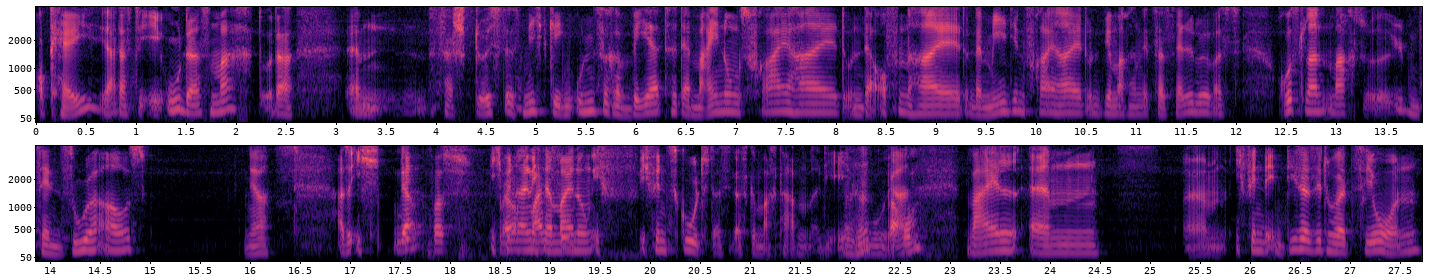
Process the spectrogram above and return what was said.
okay, ja, dass die EU das macht? Oder ähm, verstößt es nicht gegen unsere Werte der Meinungsfreiheit und der Offenheit und der Medienfreiheit und wir machen jetzt dasselbe, was Russland macht, äh, üben Zensur aus. Ja, also ich bin, ja, was, ich bin ja, eigentlich der du? Meinung, ich, ich finde es gut, dass sie das gemacht haben, die EU. Mhm, warum? Ja, weil ähm, ähm, ich finde, in dieser Situation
